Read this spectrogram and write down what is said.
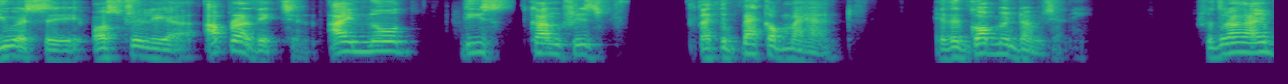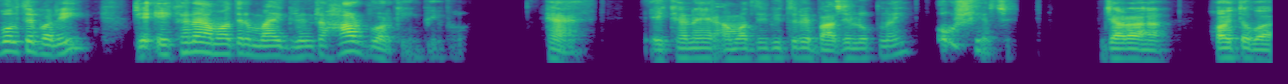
ইউএসএ অস্ট্রেলিয়া আপনারা দেখছেন। I know this countries like the back of my hand এদের গভর্নমেন্ট আমি জানি। সুতরাং আমি বলতে পারি যে এখানে আমাদের মাইগ্রেন্ট হার্ড ওয়ার্কিং পিপল হ্যাঁ এখানে আমাদের ভিতরে বাজে লোক নাই, অবশ্যই আছে। যারা হয়তোবা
